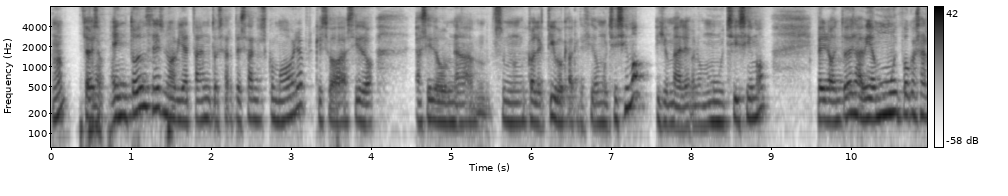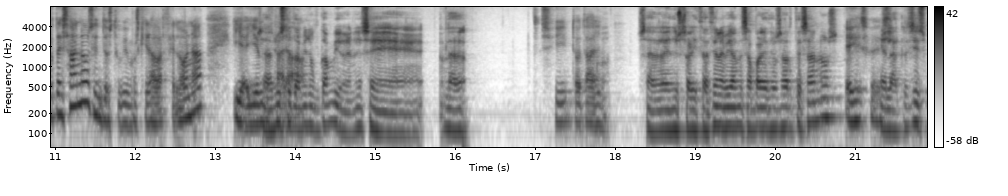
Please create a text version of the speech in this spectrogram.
¿No? Entonces, entonces no había tantos artesanos como ahora, porque eso ha sido, ha sido una- es un colectivo que ha crecido muchísimo y yo me alegro muchísimo. Pero entonces había muy pocos artesanos y entonces tuvimos que ir a Barcelona y allí O sea, has visto a- también un cambio en ese. la- Sí, total. o sea, en la industrialización habían desaparecido los artesanos. Eso es. En la crisis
